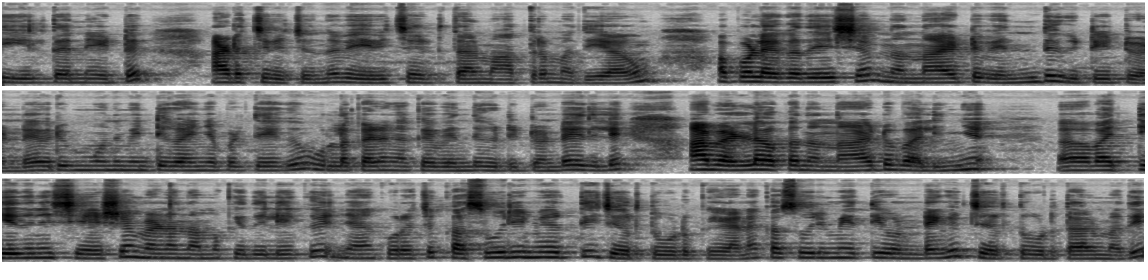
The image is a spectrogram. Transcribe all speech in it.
തീയിൽ തന്നെ ഇട്ട് അടച്ചു വെച്ചൊന്ന് വേവിച്ചെടുത്താൽ മാത്രം മതിയാകും അപ്പോൾ ഏകദേശം നന്നായിട്ട് വെന്ത് കിട്ടിയിട്ടുണ്ട്. ഒരു മൂന്ന് മിനിറ്റ് കഴിഞ്ഞപ്പോഴത്തേക്കും ഉരുളക്കിഴങ്ങൊക്കെ വെന്ത് കിട്ടിയിട്ടുണ്ട്. ഇതിൽ ആ വെള്ളമൊക്കെ നന്നായിട്ട് വലിഞ്ഞ് വറ്റിയതിന് ശേഷം വേണം നമുക്കിതിലേക്ക് ഞാൻ കുറച്ച് കസൂരി മേത്തി ചേർത്ത് കൊടുക്കുകയാണ്. കസൂരി മേത്തി ഉണ്ടെങ്കിൽ ചേർത്ത് കൊടുത്താൽ മതി.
